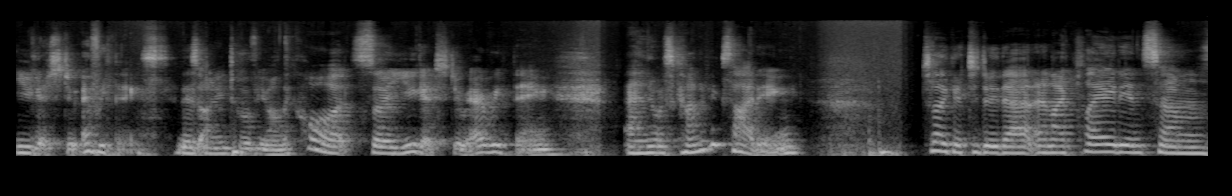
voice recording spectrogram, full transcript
you get to do everything. There's only two of you on the court, so you get to do everything. And it was kind of exciting to get to do that. And I played in some,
